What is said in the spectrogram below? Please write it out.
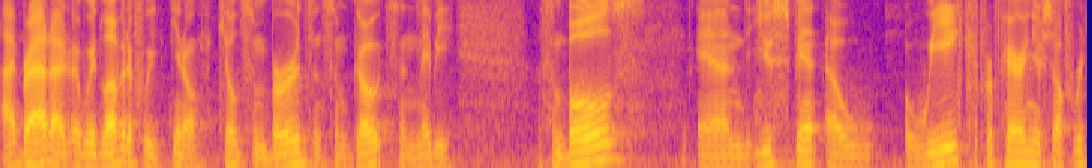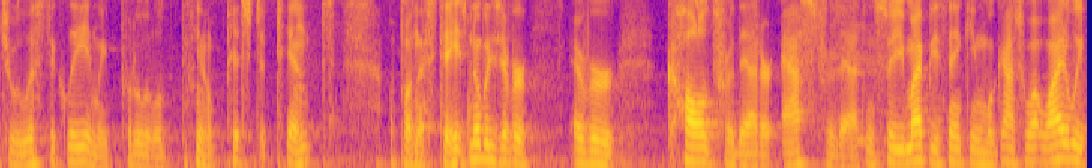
I, Brad, I, we'd love it if we, you know, killed some birds and some goats and maybe some bulls, and you spent a, a week preparing yourself ritualistically, and we put a little, you know, pitched a tent up on the stage. Nobody's ever, ever called for that or asked for that. And so you might be thinking, well, gosh, why, why do we,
